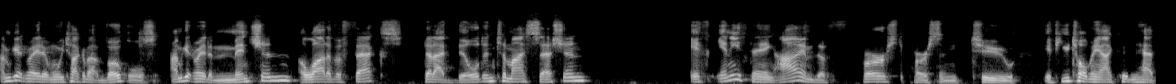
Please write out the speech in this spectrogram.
I'm getting ready to, when we talk about vocals, I'm getting ready to mention a lot of effects that I build into my session. If anything, I am the first person to, if you told me I couldn't have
